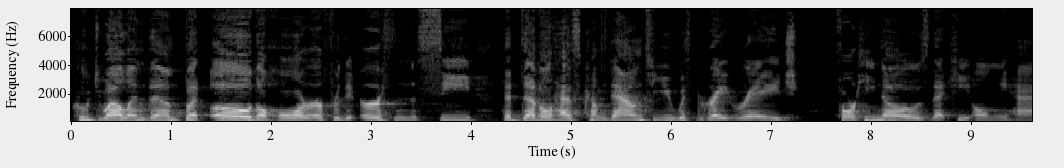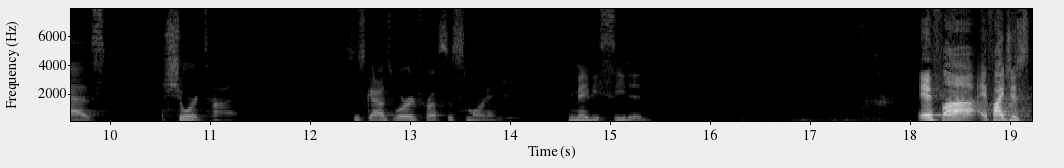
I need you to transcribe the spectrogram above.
who dwell in them. But oh, the horror for the earth and the sea. The devil has come down to you with great rage, for he knows that he only has a short time. This is God's word for us this morning. You may be seated. If, uh, if I just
